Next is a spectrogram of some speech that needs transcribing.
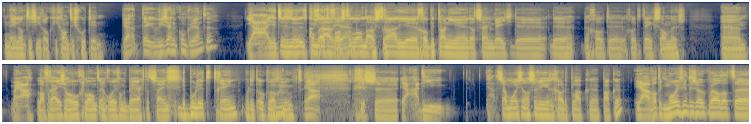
Nederland is hier ook gigantisch goed in. Ja, tegen wie zijn de concurrenten? Ja, het, is, het komt uit de vaste landen. Australië, Groot-Brittannië, dat zijn een beetje de, de, de, grote, grote tegenstanders. Ehm, maar ja, Lavrijze, Hoogland en Roy van den Berg, dat zijn de bullet train, wordt het ook wel genoemd. Ja. Dus ja, die, ja, het zou mooi zijn als ze weer een gouden plak eh, pakken. Ja, wat ik mooi vind is ook wel dat eh,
